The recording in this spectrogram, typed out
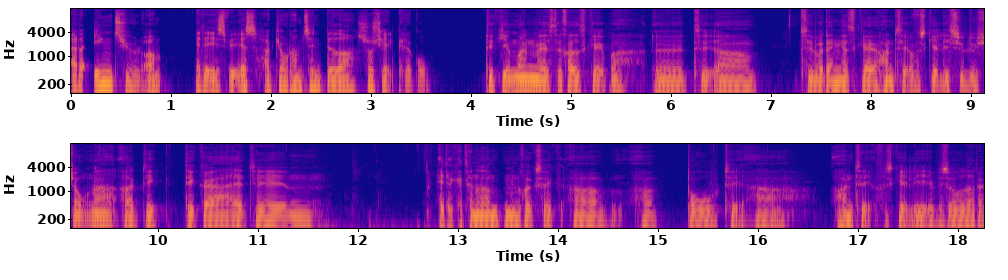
er der ingen tvivl om, at SVS har gjort ham til en bedre socialpædagog. Det giver mig en masse redskaber øh, til, at, til, hvordan jeg skal håndtere forskellige situationer, og det, det gør, at, øh, at jeg kan tage noget om min rygsæk og, og bruge til at, at håndtere forskellige episoder, der,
